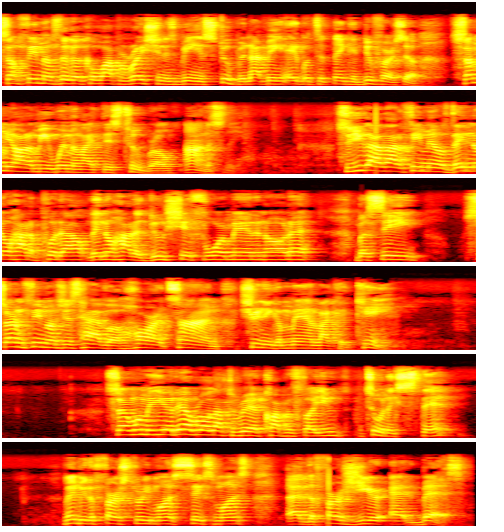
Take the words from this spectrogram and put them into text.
Some females look at cooperation as being stupid, not being able to think and do for herself. Some of y'all meet women like this too, bro, honestly. So you got a lot of females, they know how to put out, they know how to do shit for a man and all that. But see, Certain females just have a hard time treating a man like a king. Certain women, yeah, they'll roll out the red carpet for you to an extent. Maybe the first three months, six months, at the first year at best.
